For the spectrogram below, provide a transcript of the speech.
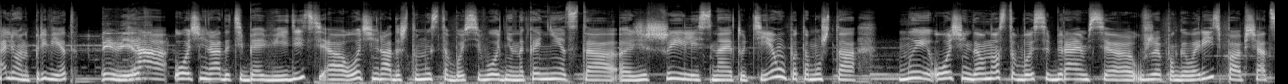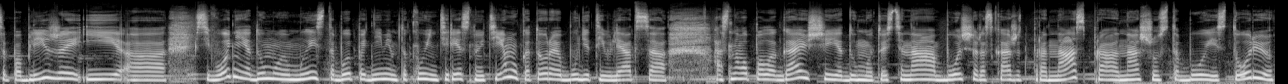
Алена, привет! Привет! Я очень рада тебя видеть. А, очень рада, что мы с тобой сегодня наконец-то э, решились на эту тему, потому что мы очень давно с тобой собираемся уже поговорить, пообщаться поближе. И э, сегодня, я думаю, мы с тобой поднимем такую интересную тему, которая будет являться основополагающей, я думаю. То есть она больше расскажет про нас, про нашу с тобой историю.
